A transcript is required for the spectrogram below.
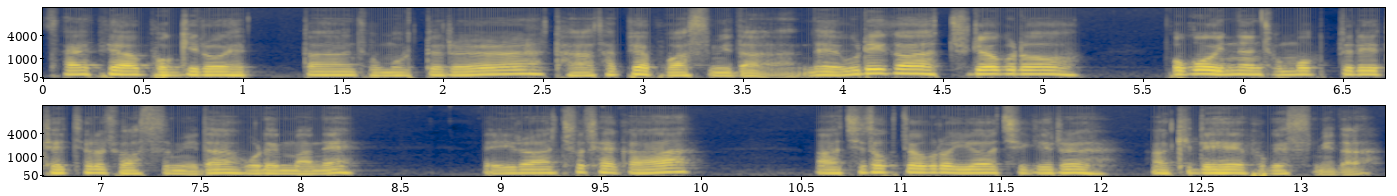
살펴보기로 했던 종목들을 다 살펴보았습니다. 네, 우리가 주력으로 보고 있는 종목들이 대체로 좋았습니다. 오랜만에 네, 이러한 추세가 아, 지속적으로 이어지기를 아, 기대해 보겠습니다.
